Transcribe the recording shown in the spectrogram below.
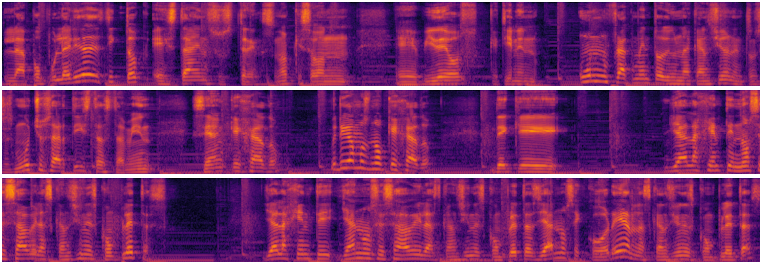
la popularidad de TikTok está en sus trends, ¿no? Que son eh, videos que tienen un fragmento de una canción, entonces muchos artistas también se han quejado, pues digamos no quejado, de que ya la gente no se sabe las canciones completas. Ya la gente ya no se sabe las canciones completas, ya no se corean las canciones completas,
